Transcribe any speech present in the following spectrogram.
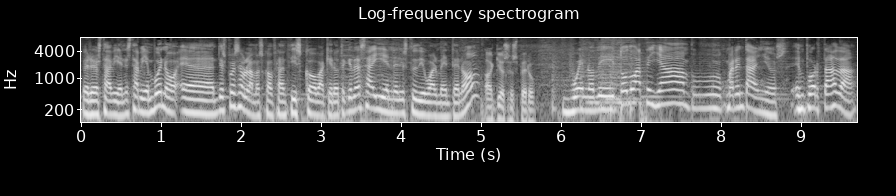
Pero está bien, está bien. Bueno, eh, después hablamos con Francisco Vaquero. Te quedas ahí en el estudio igualmente, ¿no? Aquí os espero. Bueno, de todo hace ya 40 años, en portada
